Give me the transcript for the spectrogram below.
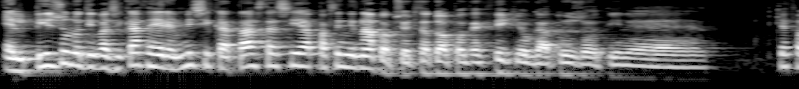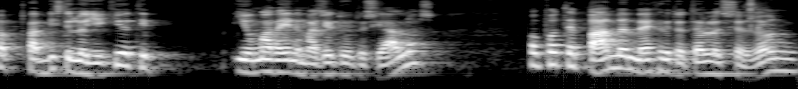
ελπίζουν ότι βασικά θα ηρεμήσει η κατάσταση από αυτήν την άποψη, ότι θα το αποδεχθεί και ο Γκατούζο ότι είναι... και θα, θα μπει στη λογική ότι η ομάδα είναι μαζί του ούτως ή άλλως. Οπότε πάμε μέχρι το τέλος της σεζόν.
